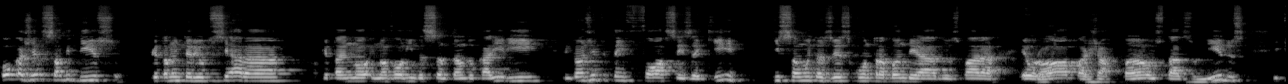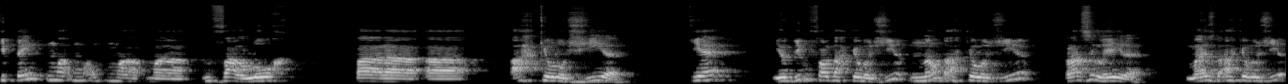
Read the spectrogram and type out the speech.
Pouca gente sabe disso, porque está no interior do Ceará, porque está em Nova Olinda, Santana do Cariri. Então a gente tem fósseis aqui que são muitas vezes contrabandeados para Europa, Japão, Estados Unidos e que tem uma, uma, uma, um valor para a arqueologia que é, eu digo falo da arqueologia, não da arqueologia brasileira, mas da arqueologia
